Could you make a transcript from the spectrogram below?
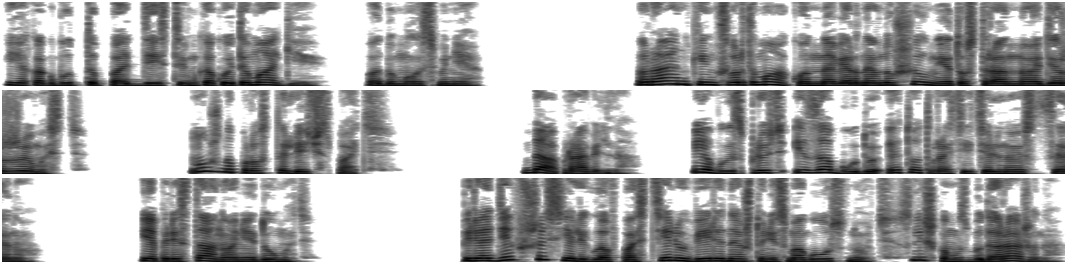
Я как будто под действием какой-то магии, подумалось мне. Райан Кингсворт маг, он, наверное, внушил мне эту странную одержимость. Нужно просто лечь спать. Да, правильно. Я высплюсь и забуду эту отвратительную сцену. Я перестану о ней думать. Переодевшись, я легла в постель, уверенная, что не смогу уснуть, слишком взбудоражена.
